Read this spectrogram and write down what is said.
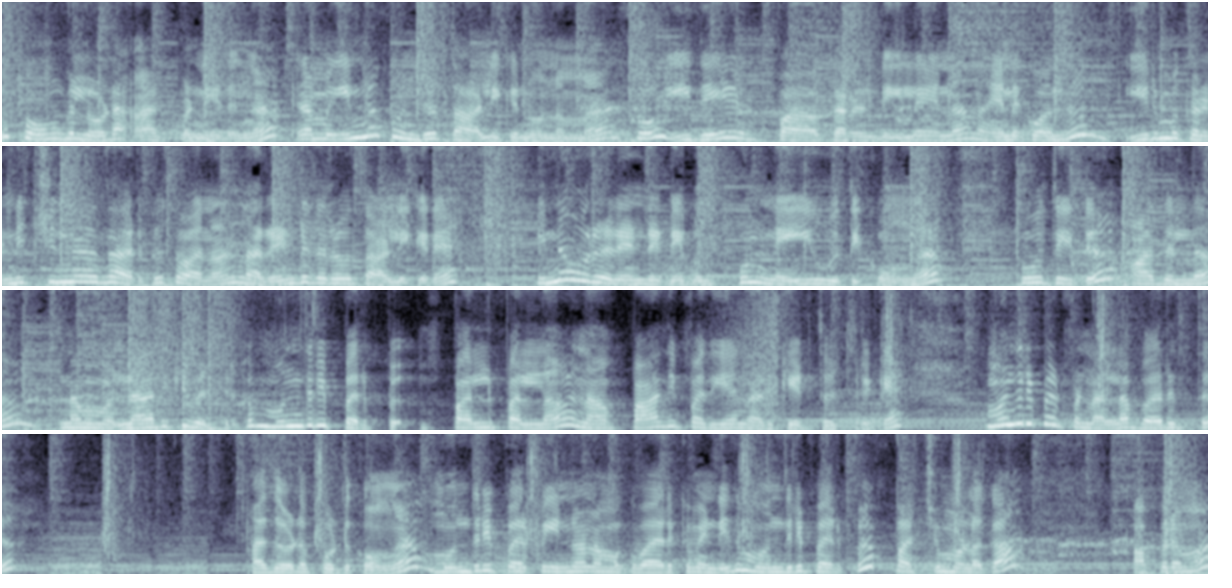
இப்போ உங்களோட ஆட் பண்ணிவிடுங்க நம்ம இன்னும் கொஞ்சம் தாளிக்கணும் நம்ம. ஸோ இதே ப கரண்டியில் ஏன்னா எனக்கு வந்து இரும்பு கரண்டி சின்னதாக இருக்குது ஸோ அதனால் நான் ரெண்டு தடவை தாளிக்கிறேன். இன்னும் ஒரு ரெண்டு டேபிள் ஸ்பூன் நெய் ஊற்றிக்கோங்க ஊற்றிட்டு அதில் நம்ம நறுக்கி வச்சுருக்க முந்திரி பருப்பு. பல் பல்லாக நான் பாதி பாதியாக நறுக்கி எடுத்து வச்சுருக்கேன். முந்திரி பருப்பு நல்லா வறுத்து அதோட போட்டுக்கோங்க. முந்திரி பருப்பு இன்னும் நமக்கு வறுக்க வேண்டியது முந்திரி பருப்பு பச்சை மிளகா அப்புறமா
